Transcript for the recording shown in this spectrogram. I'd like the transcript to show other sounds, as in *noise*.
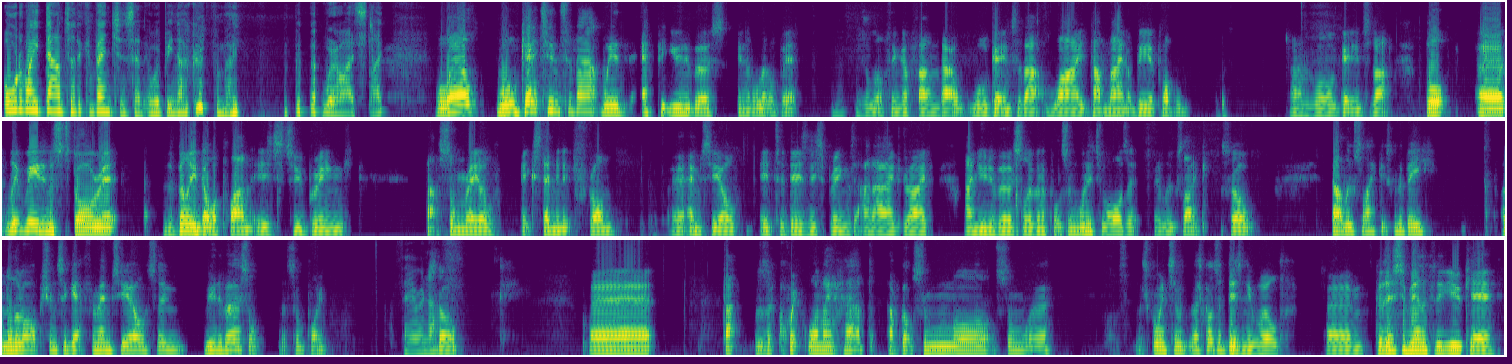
all the way down to the convention centre would be no good for me, *laughs* where I stay. Well, we'll get into that with Epic Universe in a little bit. There's a little thing I found out. We'll get into that, why that might not be a problem. And we'll get into that. But uh, reading the story, the billion dollar plan is to bring that Sunrail, extending it from uh, MCO into Disney Springs and iDrive. And Universal are going to put some money towards it, it looks like. So that looks like it's going to be another option to get from MCO to Universal at some point. Fair enough. So uh, that was a quick one I had. I've got some more somewhere. Let's go into let's go to Disney World because um, this is mainly for the UK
